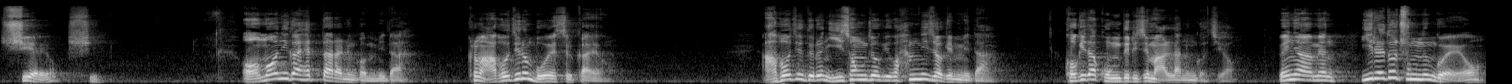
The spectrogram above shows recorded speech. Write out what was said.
쉬예요, 쉬. 어머니가 했다라는 겁니다. 그럼 아버지는 뭐 했을까요? 아버지들은 이성적이고 합리적입니다. 거기다 공들이지 말라는 거죠. 왜냐하면 이래도 죽는 거예요.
